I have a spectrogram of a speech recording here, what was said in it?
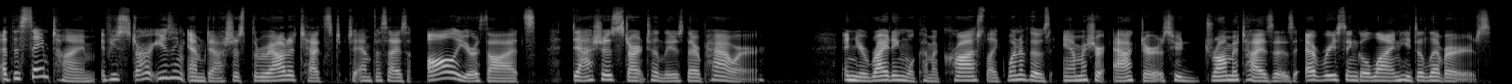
At the same time, if you start using em dashes throughout a text to emphasize all your thoughts, dashes start to lose their power. And your writing will come across like one of those amateur actors who dramatizes every single line he delivers,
